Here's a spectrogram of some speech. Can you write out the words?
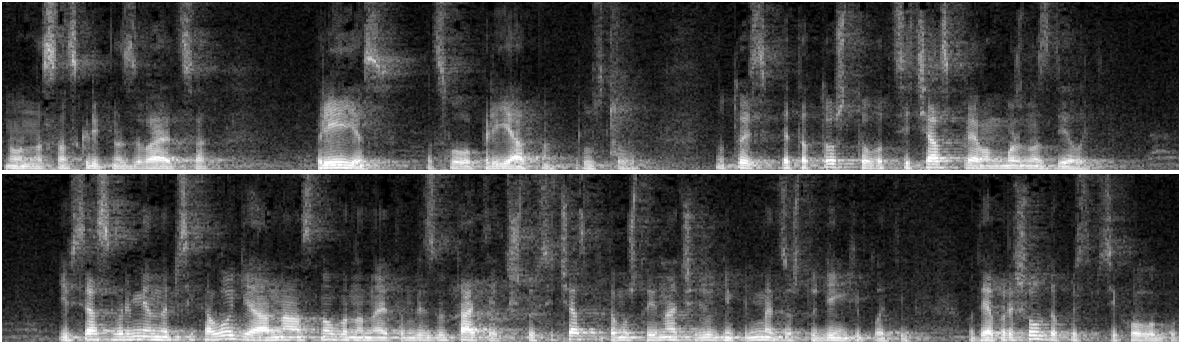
ну, на санскрите называется преяс, от слова приятно русского. Ну, то есть это то, что вот сейчас прямо можно сделать. И вся современная психология, она основана на этом результате, что сейчас, потому что иначе люди не понимают, за что деньги платить. Вот я пришел, допустим, к психологу,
